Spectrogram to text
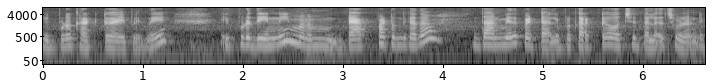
ఇప్పుడు కరెక్ట్గా అయిపోయింది. ఇప్పుడు దీన్ని మనం బ్యాక్ పార్ట్ ఉంది కదా దాని మీద పెట్టాలి. ఇప్పుడు కరెక్ట్గా వచ్చిందా లేదా చూడండి.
